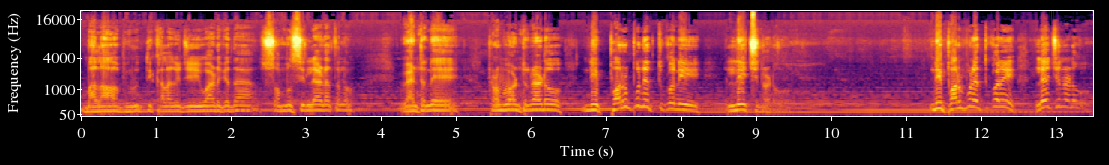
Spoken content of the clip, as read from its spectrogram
బలాభివృద్ధి కలగజేయవాడు కదా సొమ్మసిల్లాడు అతను. వెంటనే ప్రభు అంటున్నాడు నీ పరుపునెత్తుకొని లేచినాడు. నీ పరుపునెత్తుకొని లేచినాడు.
